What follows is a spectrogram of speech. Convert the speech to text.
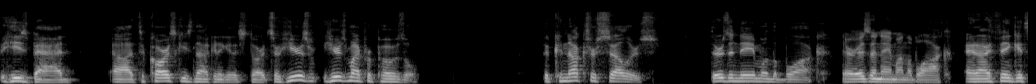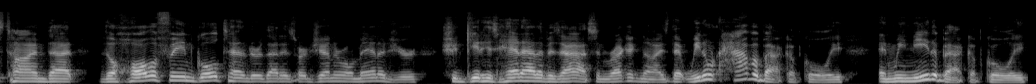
He's bad. Uh Tokarski's not going to get a start. So here's here's my proposal. The Canucks are sellers. There's a name on the block. There is a name on the block. And I think it's time that the Hall of Fame goaltender that is our general manager should get his head out of his ass and recognize that we don't have a backup goalie and we need a backup goalie.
